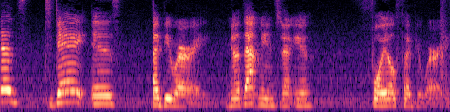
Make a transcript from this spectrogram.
Kids, today is February. You know what that means, don't you? Foil February.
